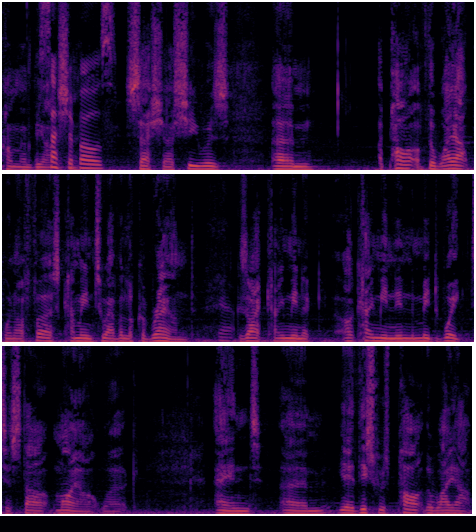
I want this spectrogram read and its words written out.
can't remember the sasha bowles Sasha, she was um, a part of the way up when I first came in to have a look around Yeah. because I came in. A, I came in in the midweek to start my artwork, and um, yeah, this was part of the way up.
